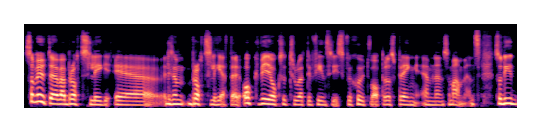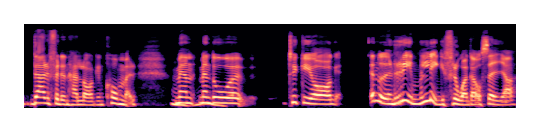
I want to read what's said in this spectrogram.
som utövar brottslig, eh, liksom brottsligheter och vi också tror att det finns risk för skjutvapen och sprängämnen som används. Så det är därför den här lagen kommer. Mm. Men, men då tycker jag ändå en rimlig fråga att säga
